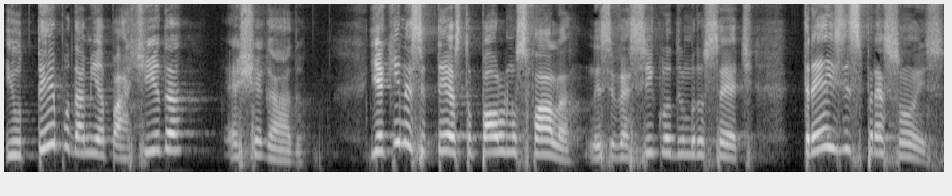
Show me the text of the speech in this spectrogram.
e o tempo da minha partida é chegado. E aqui nesse texto, Paulo nos fala, nesse versículo número 7, três expressões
